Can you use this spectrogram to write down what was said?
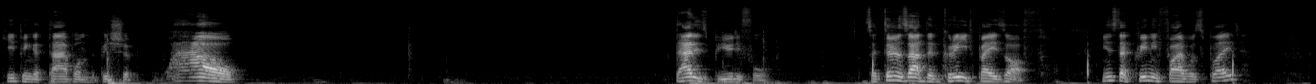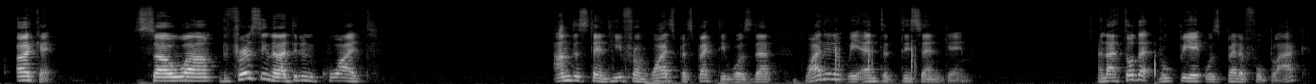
Keeping a tab on the bishop. Wow! That is beautiful. So it turns out that greed pays off. Instead, queen e5 was played. Okay. So um, the first thing that I didn't quite understand here from White's perspective was that why didn't we enter this endgame? And I thought that rook b8 was better for black.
